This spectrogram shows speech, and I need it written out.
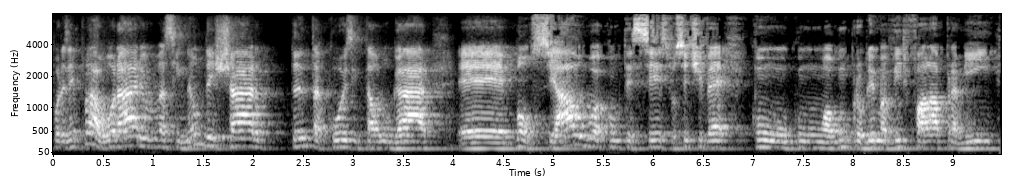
Por exemplo, ah, horário, assim, não deixar tanta coisa em tal lugar. É, bom, se algo acontecer, se você tiver com, com algum problema, vir falar para mim,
